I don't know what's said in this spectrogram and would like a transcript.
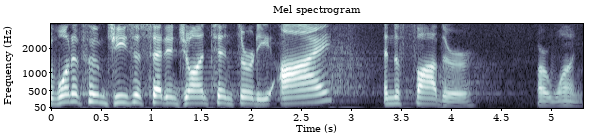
the one of whom Jesus said in John 10 30, I and the Father are one.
